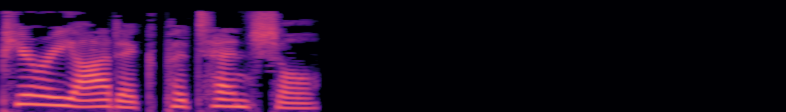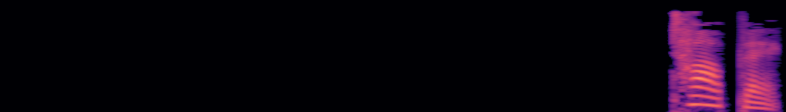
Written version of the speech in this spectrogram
periodic potential. Topic.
